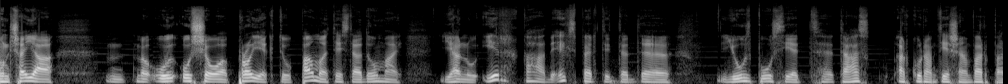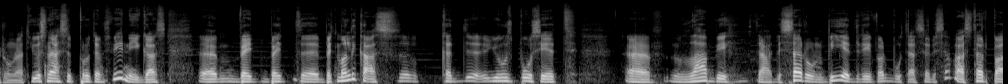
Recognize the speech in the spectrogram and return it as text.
Un šajā uz šo projektu pamata es tā domāju, ja nu ir kādi eksperti, tad uh, jūs būsiet tās, ar kurām tiešām var parunāt. Jūs neesat, protams, vienīgās, eh, bet, bet, eh, bet man likās, kad jūs būsiet labi tādi sarunu biedri, varbūt tās arī savā starpā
